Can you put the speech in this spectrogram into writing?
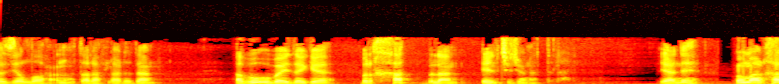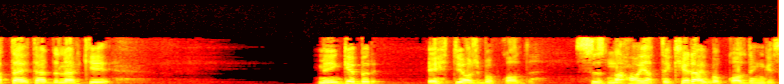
roziyallohu anhu taraflaridan abu ubaydaga bir xat bilan elchi jo'natdilar. Ya'ni umar xatda aytardilarki menga bir ehtiyoj bo'lib qoldi. Siz nihoyatda kerak bo'lib qoldingiz.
